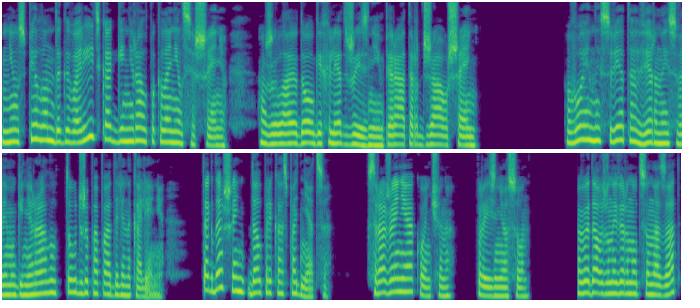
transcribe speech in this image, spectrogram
Не успел он договорить, как генерал поклонился Шеню. «Желаю долгих лет жизни, император Джао Шень». Воины света, верные своему генералу, тут же попадали на колени. Тогда Шень дал приказ подняться. «Сражение окончено», — произнес он. «Вы должны вернуться назад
